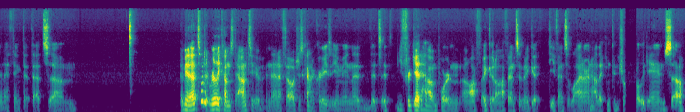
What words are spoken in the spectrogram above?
and I think that that's. Um, I mean, that's what it really comes down to in the NFL, which is kind of crazy. I mean, it- it's it, you forget how important off a good offensive and a good defensive line are, and how they can control the game. So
